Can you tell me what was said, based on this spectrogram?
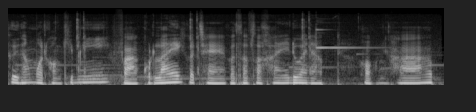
คือทั้งหมดของคลิปนี้ฝากกดไลค์กดแชร์กด Subscribe ด้วยนะครับ ขอบคุณครับ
